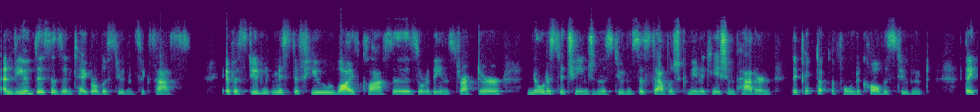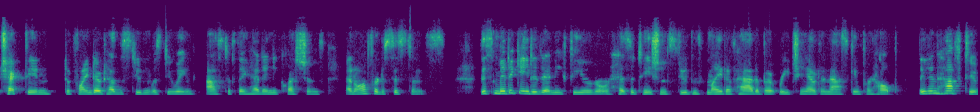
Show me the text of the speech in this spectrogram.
and viewed this as integral to student success. If a student missed a few live classes or the instructor noticed a change in the student's established communication pattern, they picked up the phone to call the student. They checked in to find out how the student was doing, asked if they had any questions, and offered assistance. This mitigated any fear or hesitation students might have had about reaching out and asking for help. They didn't have to.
